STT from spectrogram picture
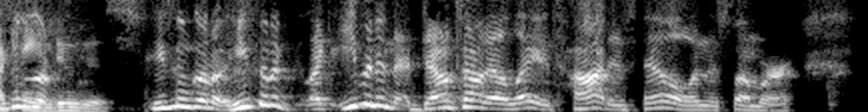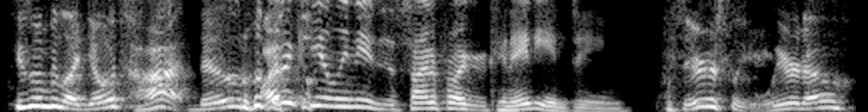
I can't go- do this. He's gonna go to. He's gonna like even in downtown LA. It's hot as hell in the summer. He's gonna be like, "Yo, it's hot, dude." What Why did Keely need to sign up for like a Canadian team? Seriously, weirdo.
